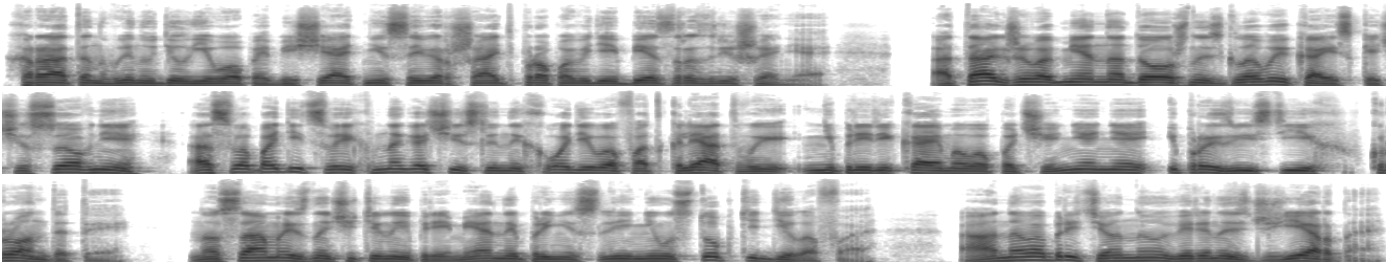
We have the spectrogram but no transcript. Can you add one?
Хратен вынудил его пообещать не совершать проповеди без разрешения – а также в обмен на должность главы Кайской часовни освободить своих многочисленных одевов от клятвы непререкаемого подчинения и произвести их в Крондеты. Но самые значительные перемены принесли не уступки Дилофа, а новообретенная уверенность Джьерна.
